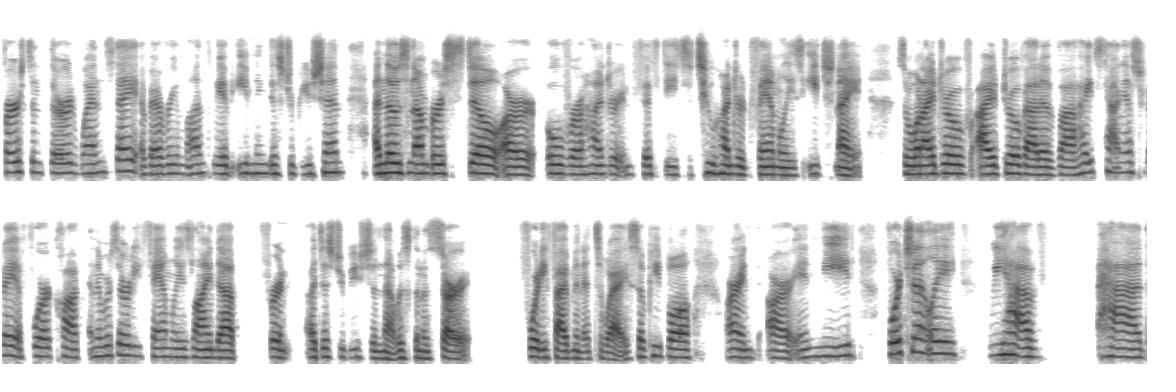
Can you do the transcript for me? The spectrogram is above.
first and third Wednesday of every month, we have evening distribution, and those numbers still are over 150 to 200 families each night. So when I drove, I drove out of uh, Hightstown yesterday at four o'clock, and there was already families lined up for a distribution that was going to start 45 minutes away. So people are in are in need. Fortunately, we have had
